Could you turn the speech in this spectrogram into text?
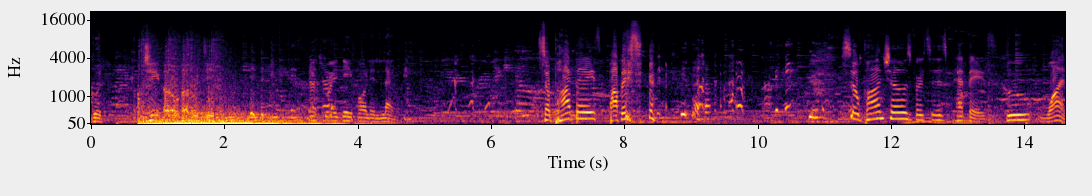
good. G O O D. That's why they fall in love. So Pape's, Pape's. so Pancho's versus Pepe's. Who won?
